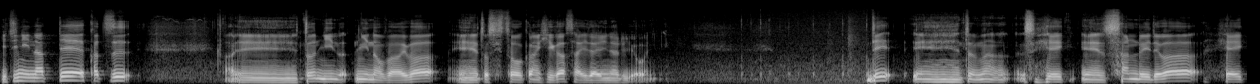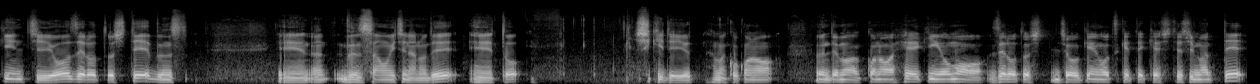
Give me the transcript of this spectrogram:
1になってかつ、えー、と 2, 2の場合は、えー、と相関比が最大になるように。で、えーとまあ平えー、三類では平均値を0として分,、えー、分散を1なので、えーと、式でいう、まあ、ここのうんでまあこの平均をもう0と条件をつけて消してしまって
